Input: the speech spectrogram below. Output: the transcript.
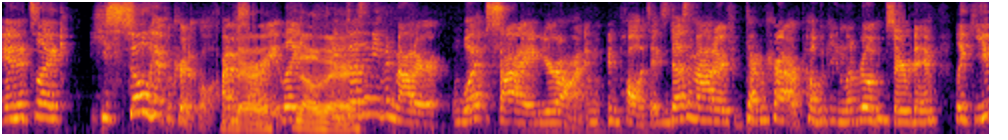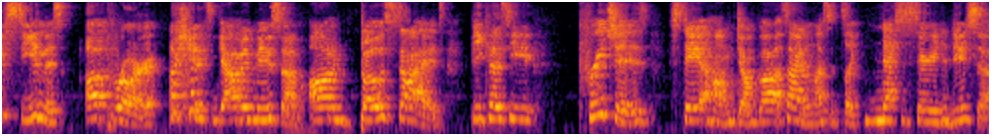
And it's like, he's so hypocritical. I'm Very. sorry. Like, No, it doesn't even matter what side you're on in, in politics. It doesn't matter if you're Democrat, Republican, liberal, conservative. Like, you've seen this uproar against Gavin Newsom on both sides because he preaches stay at home, don't go outside unless it's like necessary to do so.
